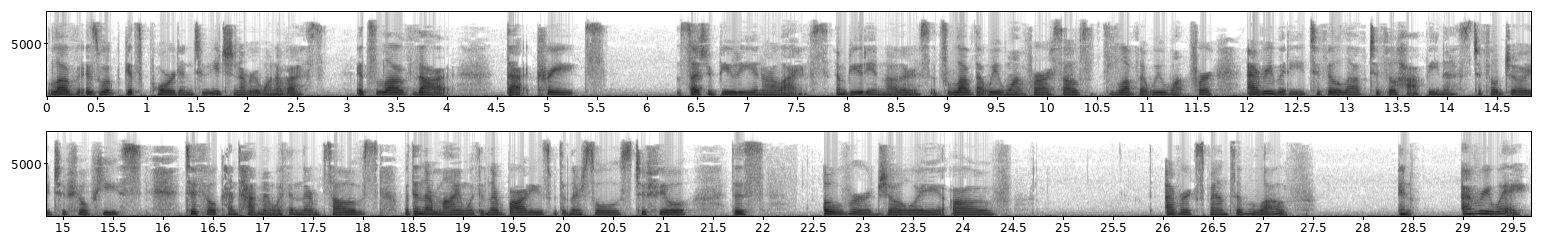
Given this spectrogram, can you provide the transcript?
Love is what gets poured into each and every one of us. It's love that that creates such a beauty in our lives and beauty in others. It's love that we want for ourselves. It's love that we want for everybody to feel love, to feel happiness, to feel joy, to feel peace, to feel contentment within themselves, within their mind, within their bodies, within their souls, to feel this overjoy of ever expansive love in every way.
